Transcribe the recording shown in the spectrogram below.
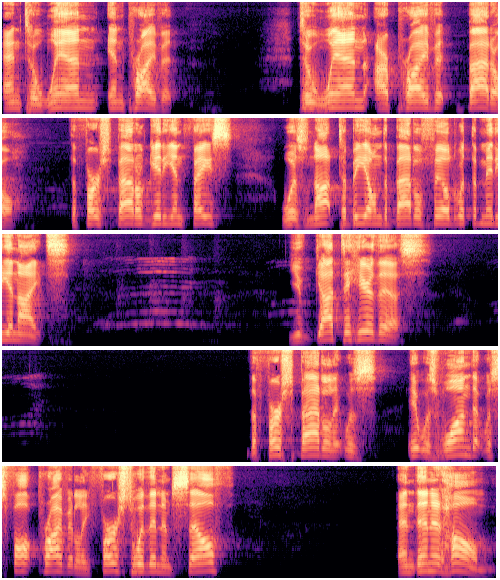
and to win in private, to win our private battle. The first battle Gideon faced was not to be on the battlefield with the Midianites. You've got to hear this. the first battle, it was, it was one that was fought privately, first within himself and then at home.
